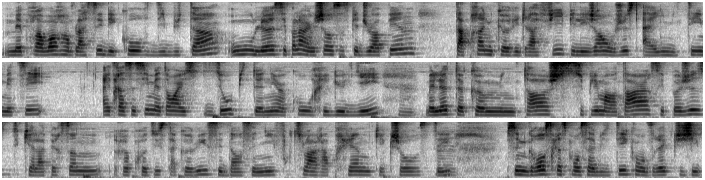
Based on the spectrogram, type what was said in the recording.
Mais pour avoir remplacé des cours débutants, où là, c'est pas la même chose, parce que drop-in, t'apprends une chorégraphie, puis les gens ont juste à imiter. Mais tu sais, être associé, mettons, à un studio, puis donner un cours régulier, mais là, t'as comme une tâche supplémentaire. C'est pas juste que la personne reproduise ta choré, c'est d'enseigner. Il faut que tu leur apprennes quelque chose, tu sais. Puis c'est une grosse responsabilité qu'on dirait que j'ai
